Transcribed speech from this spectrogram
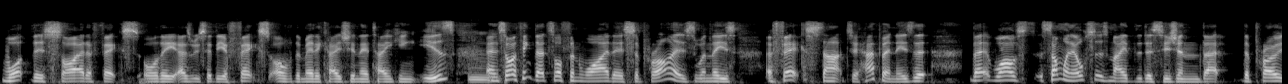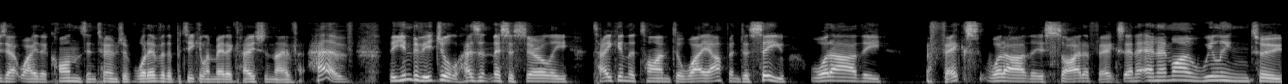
what the side effects or the, as we said, the effects of the medication they're taking is. Mm. And so I think that's often why they're surprised when these effects start to happen is that, that whilst someone else has made the decision that the pros outweigh the cons in terms of whatever the particular medication they have, the individual hasn't necessarily taken the time to weigh up and to see what are the effects? What are the side effects? And, and am I willing to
